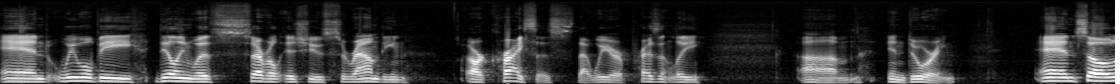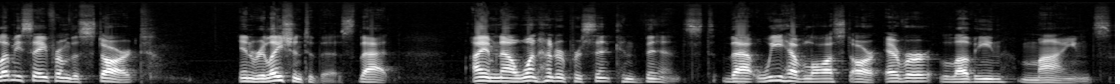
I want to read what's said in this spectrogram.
And we will be dealing with several issues surrounding our crisis that we are presently um, enduring. And so, let me say from the start in relation to this that I am now 100% convinced that we have lost our ever loving minds.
